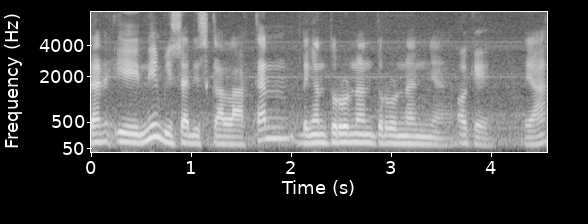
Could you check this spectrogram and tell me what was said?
dan ini bisa diskalakan dengan turunan-turunannya Oke. ya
